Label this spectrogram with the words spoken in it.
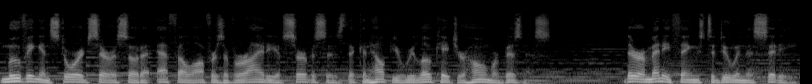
Moving and Storage Sarasota FL offers a variety of services that can help you relocate your home or business. There are many things to do in this city,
